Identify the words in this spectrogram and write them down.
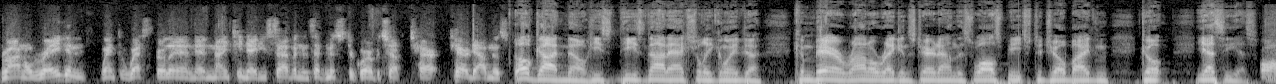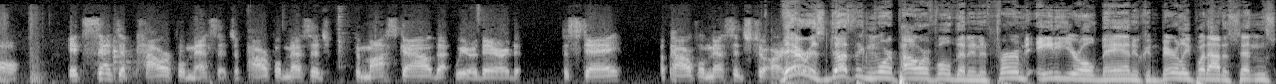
Ronald Reagan went to West Berlin in 1987 and said, "Mr. Gorbachev, tear, tear down this wall." Oh God, no! He's he's not actually going to compare Ronald Reagan's "tear down this wall" speech to Joe Biden. Go, yes, he is. Oh, it sent a powerful message, a powerful message to Moscow that we are there to, to stay, a powerful message to our. There is nothing more powerful than an infirmed 80 year old man who can barely put out a sentence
